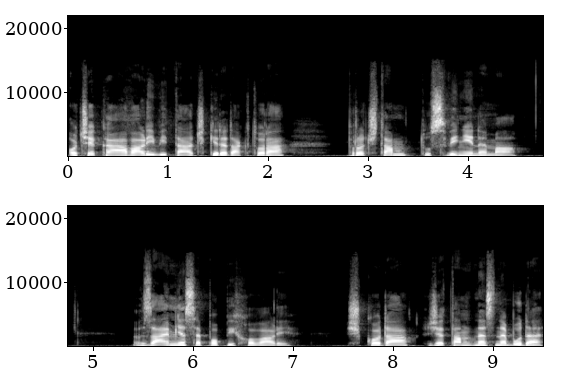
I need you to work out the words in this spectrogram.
očekávali vytáčky redaktora, proč tam tu svini nemá. Vzájemně se popichovali. Škoda, že tam dnes nebude.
